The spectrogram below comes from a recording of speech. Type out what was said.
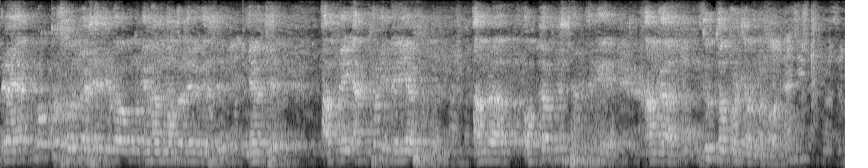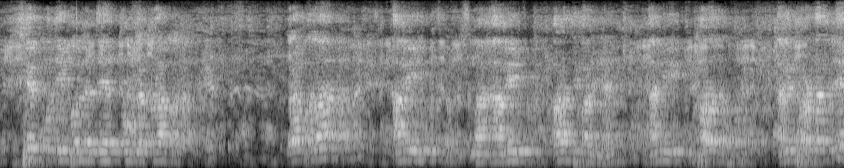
প্রায় এক লক্ষ সৈন্য এসেছিল এবং বিমানবন্দর গেছে। আপনি এক্ষুনি বেরিয়ে আসুন। আমরা আফগানিস্তান থেকে আমরা যুদ্ধ পরিচালনা করব। শেখ মুজিব বললেন যে, তোমরা তোরা আমি আমি পালাতে পারি না আমি ধরা দেবো। আমি ধরা না দিলে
